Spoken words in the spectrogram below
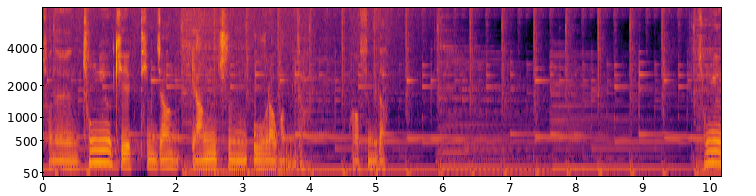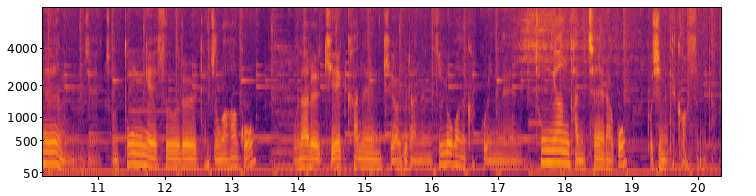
저는 청류 기획팀장 양준우라고 합니다. 반갑습니다. 청류는 이제 전통 예술을 대중화하고 문화를 기획하는 기업이라는 슬로건을 갖고 있는 청년 단체라고 보시면 될 것 같습니다.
